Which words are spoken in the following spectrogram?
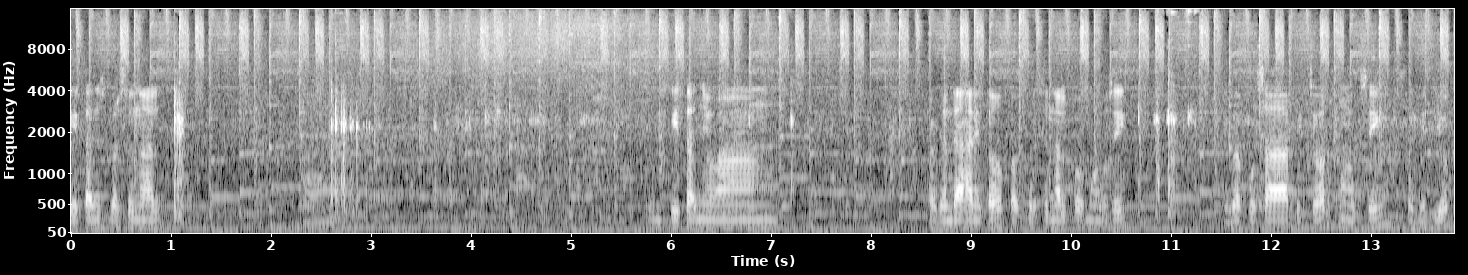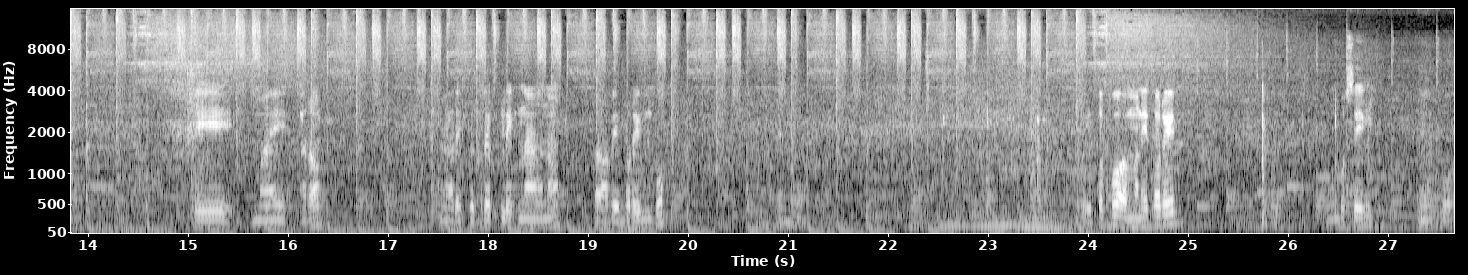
makita nyo sa personal. Kung makita nyo ang kagandahan ito pag personal po mga busing. Iba po sa picture mga busing sa video. Kasi may ano may replic replic na ano parang rimbo Yan po. So, ito po ang monitor rin ang busing. Yan po.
